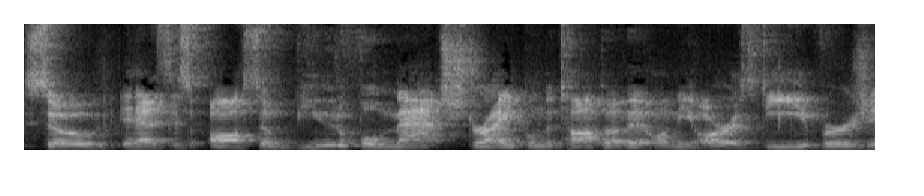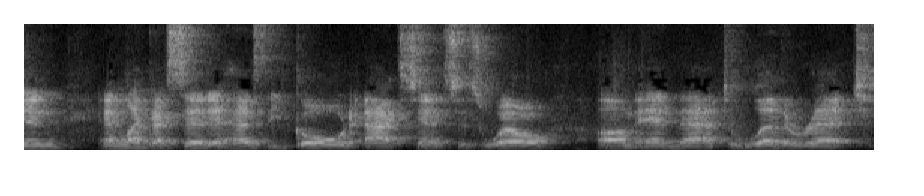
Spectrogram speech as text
So it has this awesome, beautiful matte stripe on the top of it on the RSD version. And like I said, it has the gold accents as well. Um, and that leatherette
